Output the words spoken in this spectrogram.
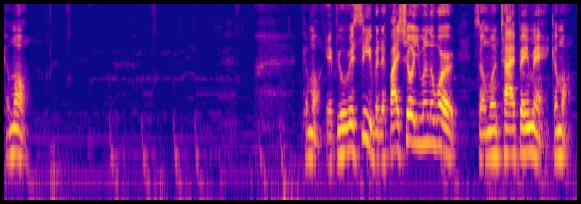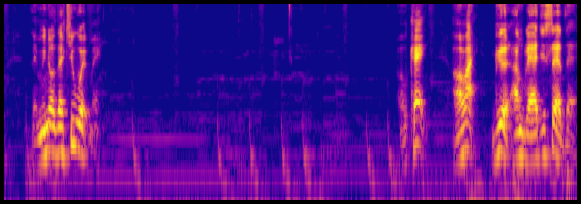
Come on. Come on. If you'll receive it, if I show you in the word, someone type amen. Come on. Let me know that you're with me. Okay. All right. Good. I'm glad you said that.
